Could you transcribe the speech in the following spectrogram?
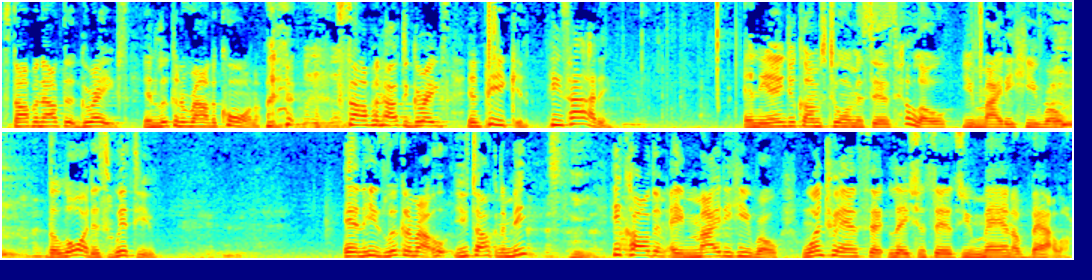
Stomping out the grapes and looking around the corner. Stomping out the grapes and peeking. He's hiding. And the angel comes to him and says, Hello, you mighty hero. The Lord is with you. And he's looking around. You talking to me? He called him a mighty hero. One translation says, You man of valor.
